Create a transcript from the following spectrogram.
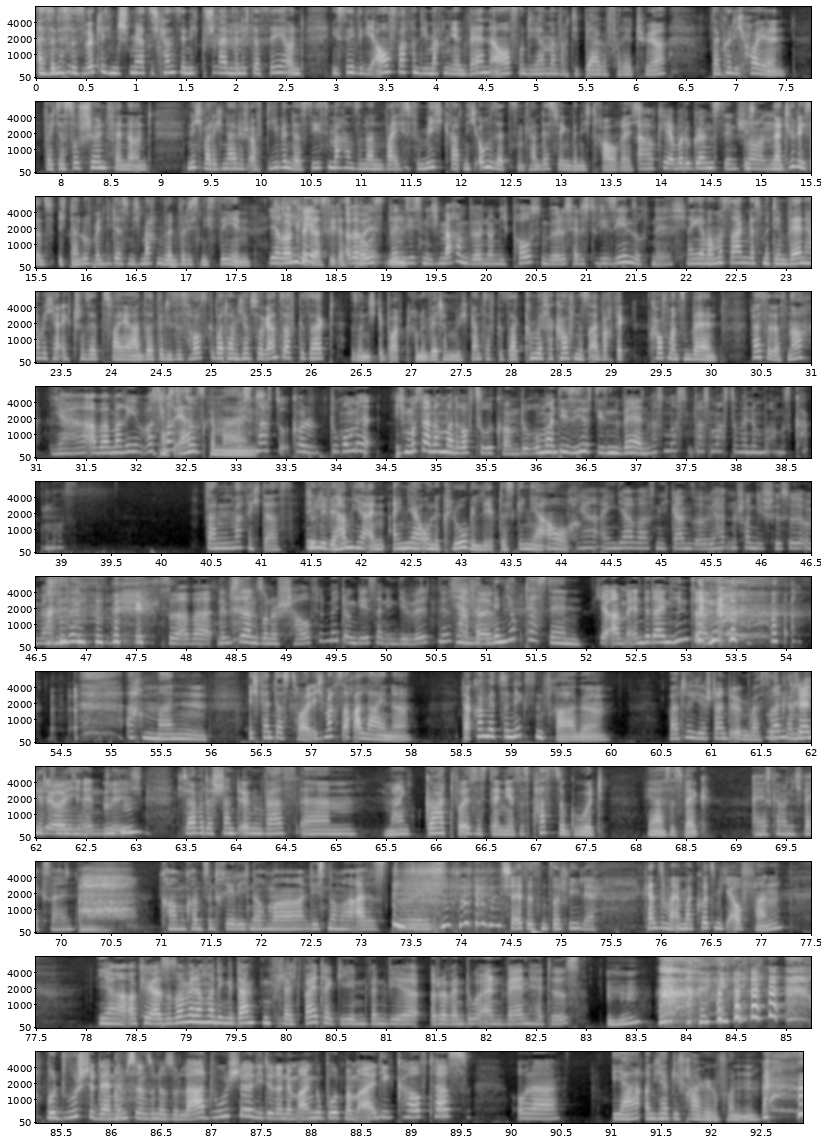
also das ist wirklich ein Schmerz. Ich kann es dir nicht beschreiben, wenn ich das sehe und ich sehe, wie die aufwachen, die machen ihren Van auf und die haben einfach die Berge vor der Tür. Dann könnte ich heulen. Weil ich das so schön finde und nicht, weil ich neidisch auf die bin, dass die es machen, sondern weil ich es für mich gerade nicht umsetzen kann. Deswegen bin ich traurig. Ah, okay, aber du gönnst den Ich, schon. natürlich, sonst, ich, wenn die das nicht machen würden, würde ich es nicht sehen. ja, ich aber liebe okay, dass sie das aber posten. wenn sie es nicht machen würden und nicht posten würdest, hättest du die Sehnsucht nicht. naja, man muss sagen, das mit dem Van habe ich ja echt schon seit zwei Jahren. Seit wir dieses Haus gebaut haben, ich habe es so ganz oft gesagt, also nicht gebaut, renoviert haben, habe ich ganz oft gesagt, komm, wir verkaufen das einfach weg, kaufen uns einen Van. Weißt du das noch? Ja, aber Marie, was Ich hab's machst ernst du? gemeint. Was machst du? Guck mal, du rum, ich muss da noch mal drauf zurückkommen. Du romantisierst diesen Van. Was, musst, was machst du, wenn du morgens kacken musst? Dann mache ich das. Juli, wir haben hier ein, ein Jahr ohne Klo gelebt, das ging ja auch. Ja, ein Jahr war es nicht ganz. Also wir hatten schon die Schüssel und wir haben dann so, aber nimmst du dann so eine Schaufel mit und gehst dann in die Wildnis? Ja, dann, wen juckt das denn? ja, am Ende dein Hintern. Ach Mann, ich fände das toll. Ich mache es auch alleine. Da kommen wir zur nächsten Frage. Warte, hier stand irgendwas. Das Wann kann ich trennt ihr euch endlich? Mhm. Ich glaube, da stand irgendwas. Ähm, mein Gott, wo ist es denn jetzt? Es passt so gut. Ja, es ist weg. Ey, es kann doch nicht weg sein. Ah. Komm, konzentrier dich noch mal, lies noch mal alles durch. Scheiße, es sind so viele. Kannst du mal einmal kurz mich auffangen? ja, okay, also sollen wir noch mal den Gedanken vielleicht weitergehen, wenn wir oder wenn du einen Van hättest? Mhm. Wo duschst du denn? Nimmst du dann so eine Solardusche, die du dann im Angebot beim Aldi gekauft hast? Oder Ja, und ich habe die Frage gefunden.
